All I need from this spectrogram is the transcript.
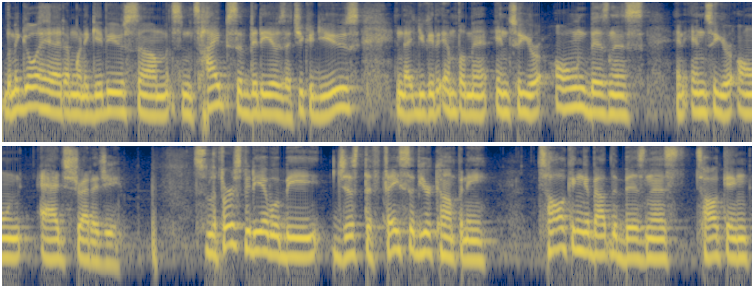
let me go ahead. I'm going to give you some some types of videos that you could use and that you could implement into your own business and into your own ad strategy. So the first video will be just the face of your company, talking about the business, talking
